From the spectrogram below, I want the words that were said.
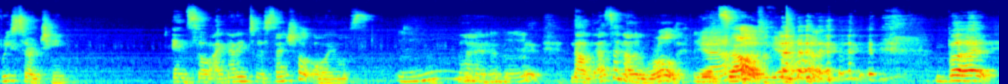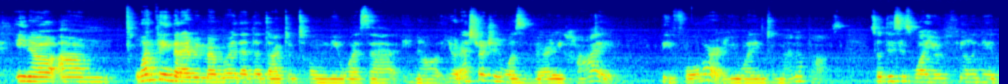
researching. And so I got into essential oils. Mhm. Now, that's another world in Yeah, itself. yeah. but, you know, um, one thing that I remember that the doctor told me was that, you know, your estrogen was very high before you went into menopause. So this is why you're feeling it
